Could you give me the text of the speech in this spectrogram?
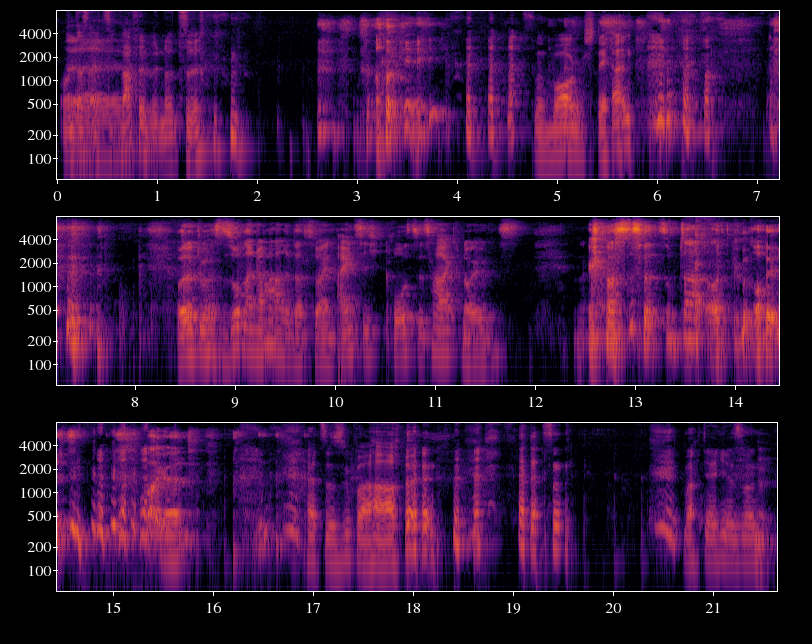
und das als Äh. Waffe benutze. Okay. So ein Morgenstern. Oder du hast so lange Haare, dass du ein einzig großes Haarknäuel bist. Kommst du zum Tatort gerollt. Morgen. Hat so super Haare. Das so- macht ja hier so einen,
